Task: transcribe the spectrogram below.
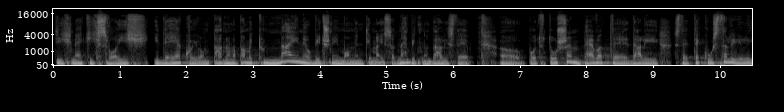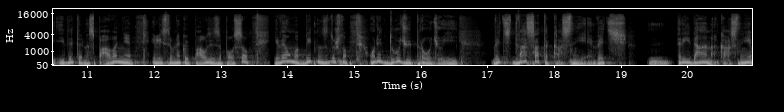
tih nekih svojih ideja koji vam padnu na pamet u najneobičnijim momentima i sad nebitno da li ste uh, pod tušem, pevate, da li ste tek ustali ili idete na spavanje ili ste u nekoj pauzi za posao je veoma bitno zato što one dođu i prođu i već dva sata kasnije, već tri dana kasnije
